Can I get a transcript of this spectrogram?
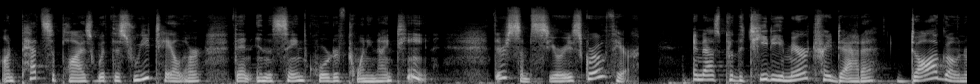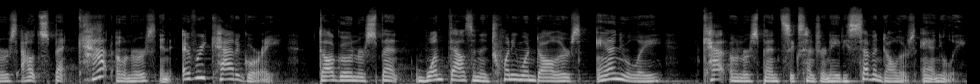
on pet supplies with this retailer than in the same quarter of 2019. There's some serious growth here. And as per the TD Ameritrade data, dog owners outspent cat owners in every category. Dog owners spent $1,021 annually cat owners spend $687 annually.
